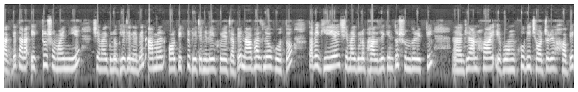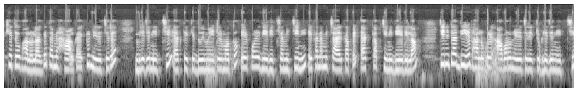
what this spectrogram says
থাকবে, তারা একটু সময় নিয়ে সেমাইগুলো ভেজে নেবেন। আমার অল্প একটু ভেজে নিলেই হয়ে যাবে। না ভাজলেও হতো, তবে ঘিয়ে সেমাইগুলো ভাজলে কিন্তু সুন্দর একটি ঘ্রাণ হয় এবং খুবই ঝরঝরে হবে, খেতেও ভালো লাগবে তাই আমি হালকা একটু নেড়েচেড়ে ভেজে নিচ্ছি, এক থেকে দুই মিনিটের মতো। এরপরে দিয়ে দিচ্ছি আমি চিনি। এখানে আমি চায়ের কাপের এক কাপ চিনি দিয়ে দিলাম। চিনিটা দিয়ে ভালো করে আবারও নেড়েচেড়ে একটু ভেজে নিচ্ছি।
